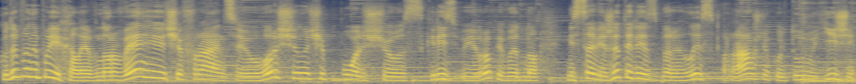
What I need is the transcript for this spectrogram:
Куди б ви не поїхали в Норвегію чи Францію, Угорщину чи Польщу, скрізь у Європі видно, місцеві жителі зберегли справжню культуру їжі.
